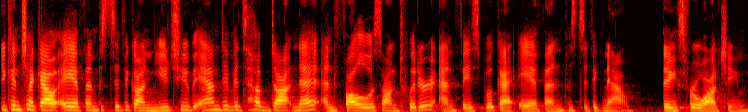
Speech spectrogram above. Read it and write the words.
You can check out AFN Pacific on YouTube and DVIDSHub.net and follow us on Twitter and Facebook at AFN Pacific Now. Thanks for watching.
